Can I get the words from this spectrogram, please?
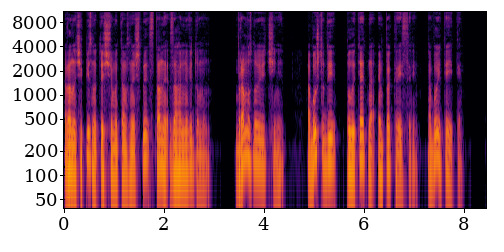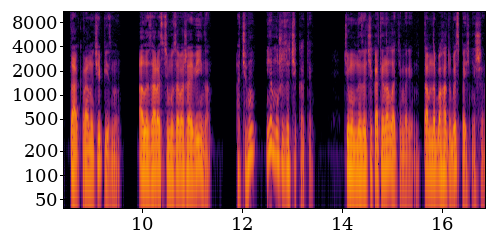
Рано чи пізно те, що ми там знайшли, стане загальновідомим. Браму знову відчинять. Або ж туди полетять на МП крейсері, або і те, і те. Так, рано чи пізно. Але зараз цьому заважає війна. А чому я можу зачекати? Чому б не зачекати на Латімері? Там набагато безпечніше.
